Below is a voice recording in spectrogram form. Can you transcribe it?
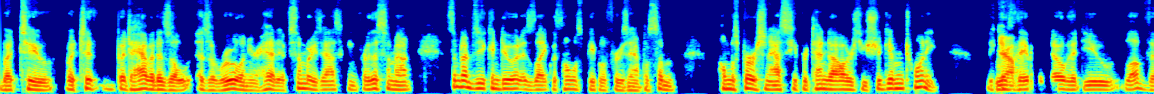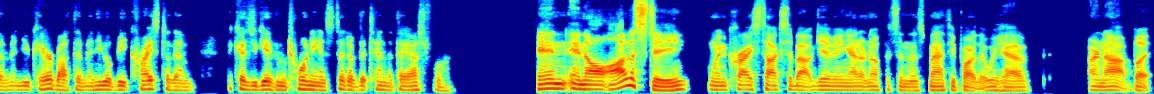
but to but to but to have it as a as a rule in your head if somebody's asking for this amount sometimes you can do it as like with homeless people for example some homeless person asks you for ten dollars you should give them 20 because yeah. they know that you love them and you care about them and you will be christ to them because you gave them 20 instead of the 10 that they asked for and in all honesty when christ talks about giving i don't know if it's in this matthew part that we have or not but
